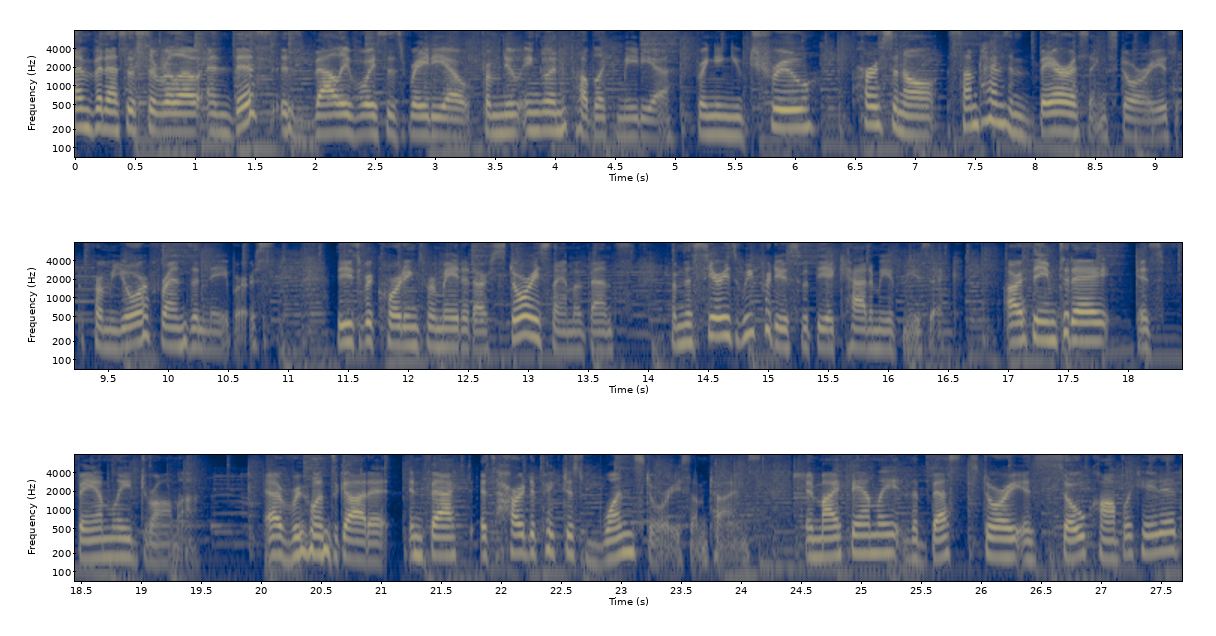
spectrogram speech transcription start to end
I'm Vanessa Cirillo, and this is Valley Voices Radio from New England Public Media, bringing you true, personal, sometimes embarrassing stories from your friends and neighbors. These recordings were made at our Story Slam events from the series we produce with the Academy of Music. Our theme today is family drama. Everyone's got it. In fact, it's hard to pick just one story sometimes. In my family, the best story is so complicated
